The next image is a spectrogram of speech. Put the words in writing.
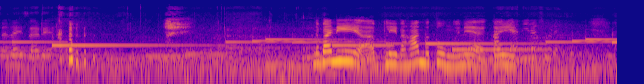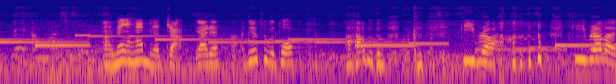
สไลด์สไลด์นบ้านี่ปลีนอาหารมาตุ้งเลยเนี่ยไก่อ่าเนี่ยอาหารมันจะจ่ายาเด้อันนี้คือมาทออาหารมันตัวกีบรากีบราแบบ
